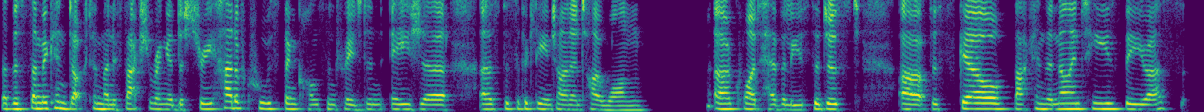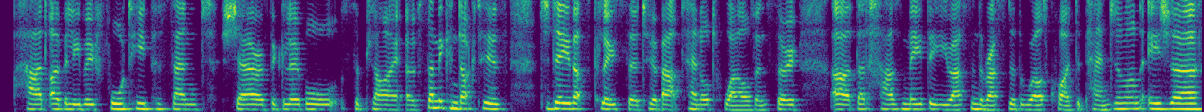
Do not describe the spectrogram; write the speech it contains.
that the semiconductor manufacturing industry had, of course, been concentrated in Asia, uh, specifically in China and Taiwan. Uh, quite heavily. So, just uh, for scale, back in the 90s, the US had, I believe, a 40% share of the global supply of semiconductors. Today, that's closer to about 10 or 12. And so uh, that has made the US and the rest of the world quite dependent on Asia,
